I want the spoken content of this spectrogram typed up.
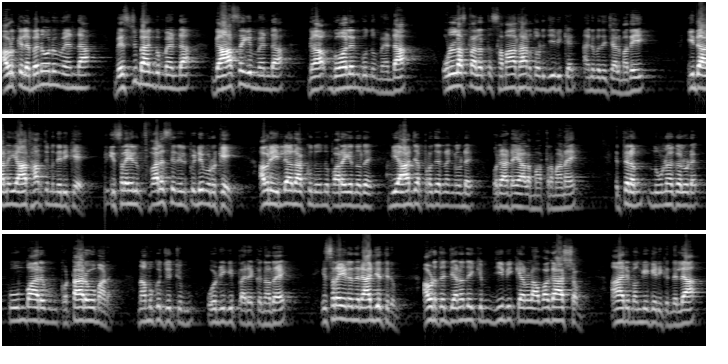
അവർക്ക് ലെബനോനും വേണ്ട വെസ്റ്റ് ബാങ്കും വേണ്ട ഗാസയും വേണ്ട ഗോലൻ കുന്നും വേണ്ട. ഉള്ള സ്ഥലത്ത് സമാധാനത്തോടെ ജീവിക്കാൻ അനുവദിച്ചാൽ മതി. ഇതാണ് യാഥാർത്ഥ്യമെന്നിരിക്കെ ഇസ്രായേൽ ഫലസ്തീനിൽ പിടിമുറുക്കി അവരെ ഇല്ലാതാക്കുന്നു എന്ന് പറയുന്നത് വ്യാജ പ്രചരണങ്ങളുടെ ഒരടയാളം മാത്രമാണ്. ഇത്തരം നുണകളുടെ കൂമ്പാരവും കൊട്ടാരവുമാണ് നമുക്ക് ചുറ്റും ഒഴുകി പരക്കുന്നത്. ഇസ്രായേൽ എന്ന രാജ്യത്തിനും അവിടുത്തെ ജനതയ്ക്കും ജീവിക്കാനുള്ള അവകാശം ആരും അംഗീകരിക്കുന്നില്ല.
